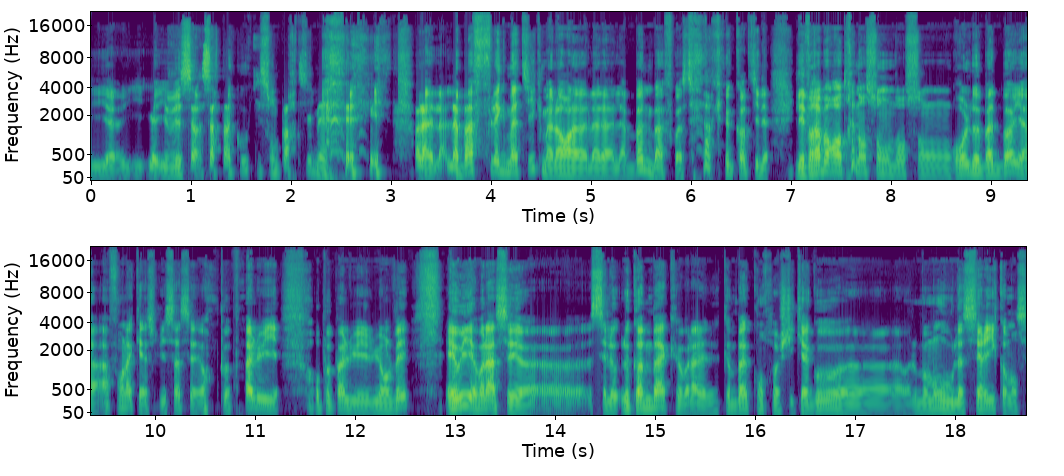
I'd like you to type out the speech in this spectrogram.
y, avait certains coups qui sont partis, mais voilà, la, baffe flegmatique, mais alors la, bonne baffe. C'est-à-dire que quand il, est vraiment rentré dans son, dans son rôle de bad boy à, fond la caisse, lui, ça, on peut pas lui, on peut pas lui, lui enlever. Et oui, voilà, c'est, c'est le, comeback, voilà, le comeback contre Chicago, le moment où la série commençait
